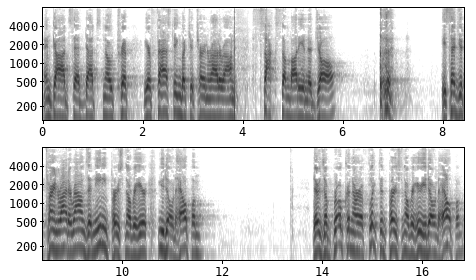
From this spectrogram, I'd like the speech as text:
And God said, that's no trip. You're fasting, but you turn right around and sock somebody in the jaw. He said, you turn right around a needy person over here, you don't help them. There's a broken or afflicted person over here, you don't help them.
